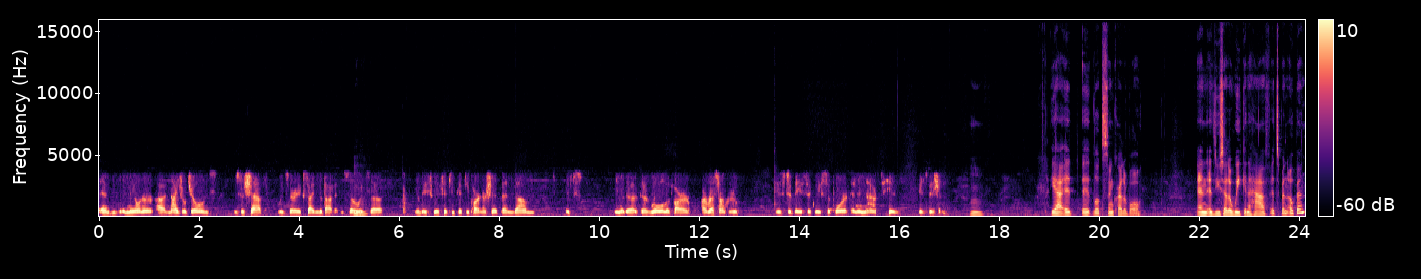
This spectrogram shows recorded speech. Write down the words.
and, and the owner, uh, Nigel Jones, who's the chef, was very excited about it. And so Mhm. it's a, you know, basically a 50-50 partnership, and um, it's, you know, the, the role of our, our restaurant group is to basically support and enact his his vision. Yeah, it, it looks incredible. And as you said, a week and a half it's been open?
